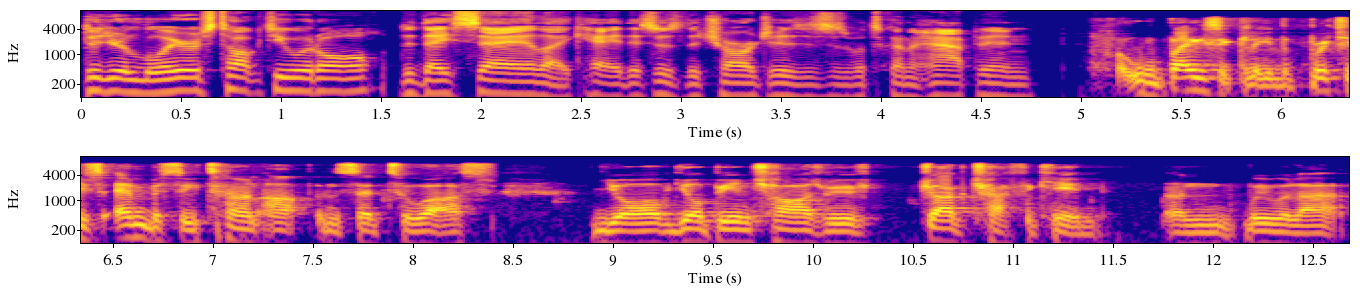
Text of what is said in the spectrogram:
Did your lawyers talk to you at all? Did they say like, "Hey, this is the charges. This is what's going to happen"? Well, basically, the British embassy turned up and said to us, "You're you're being charged with drug trafficking," and we were like,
